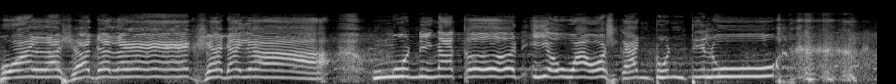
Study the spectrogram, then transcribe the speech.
Wala sadelek sadaya. Nguningakeun ieu waos kantun tilu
